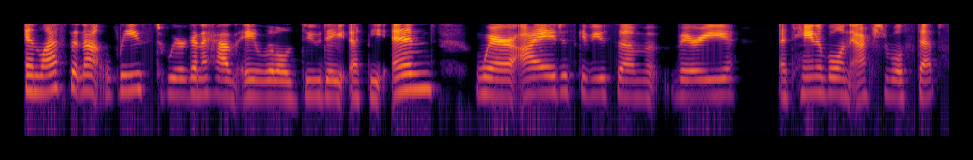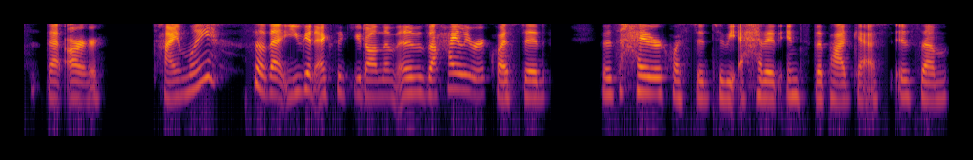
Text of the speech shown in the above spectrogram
And last but not least, we're going to have a little due date at the end where I just give you some very attainable and actionable steps that are timely so that you can execute on them. It was a highly requested was highly requested to be added into the podcast is some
